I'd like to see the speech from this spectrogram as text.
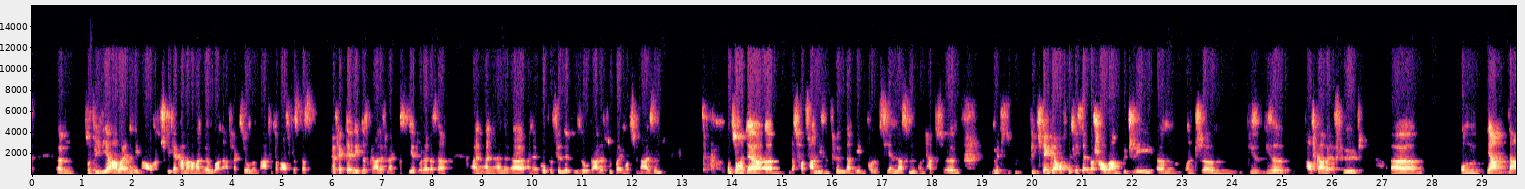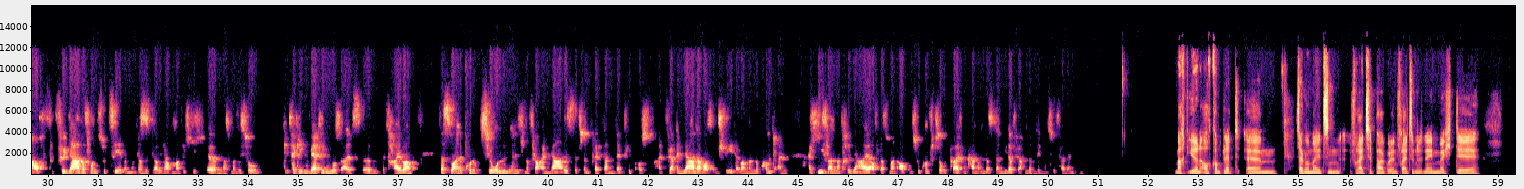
ähm, so wie wir arbeiten eben auch, steht der Kameramann irgendwo an der Attraktion und wartet darauf, dass das perfekte Erlebnis gerade vielleicht passiert oder dass er ein, ein, eine, äh, eine Gruppe findet, die so gerade super emotional sind. Und so hat er ähm, das Fun diesen Film dann eben produzieren lassen und hat ähm, mit, wie ich denke, auch wirklich sehr überschaubarem Budget ähm, und ähm, diese, diese Aufgabe erfüllt, äh, um ja da auch für Jahre von zu zehren. Und das ist, glaube ich, auch immer wichtig, äh, dass man sich so vergegenwärtigen muss als ähm, Betreiber, dass so eine Produktion ja nicht nur für ein Jahr ist, selbst wenn vielleicht dann der Clip aus, für ein Jahr daraus entsteht, aber man bekommt ein Archiv an Material, auf das man auch in Zukunft zurückgreifen kann, um das dann wieder für andere Dinge zu verwenden. Macht ihr dann auch komplett, ähm, sagen wir mal jetzt ein Freizeitpark oder ein Freizeitunternehmen möchte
